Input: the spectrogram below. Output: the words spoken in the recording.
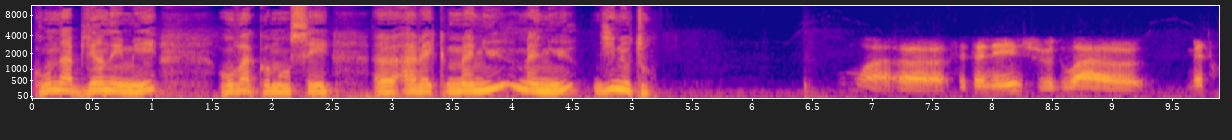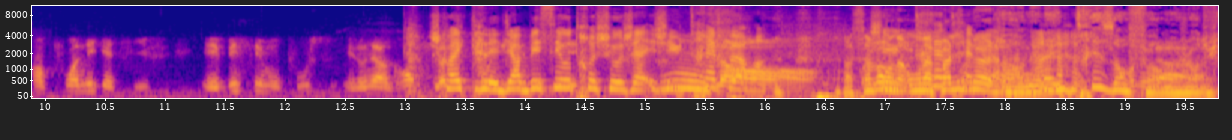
qu'on a bien aimés. On va commencer avec Manu. Manu, dis-nous tout. Moi, euh, cette année, je dois euh, mettre un point négatif et baisser mon pouce et donner un grand. Je croyais que tu allais dire baisser autre chose. J'ai eu très Non. peur. hein. Ah, ça va, on n'a pas l'image. Alors, on est là, il est très en forme aujourd'hui.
